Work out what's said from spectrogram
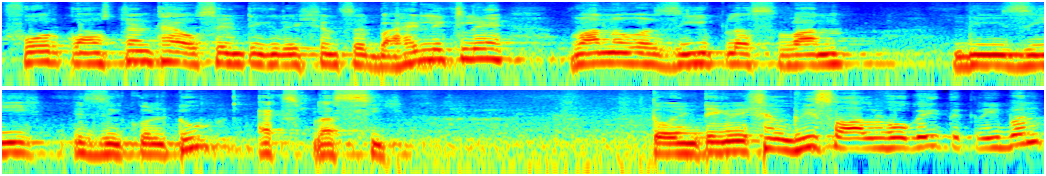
फोर कांस्टेंट है, उसे इंटीग्रेशन से बाहर लिख लें। One over z plus one D Z is equal to X plus C तो इंटीग्रेशन भी सॉल्व हो गई तकरीबन।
